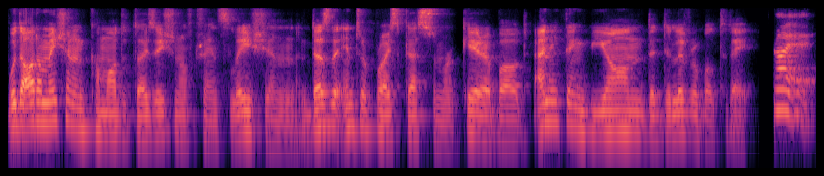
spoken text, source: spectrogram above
With the automation and commoditization of translation does the enterprise customer care about anything beyond the deliverable today? I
